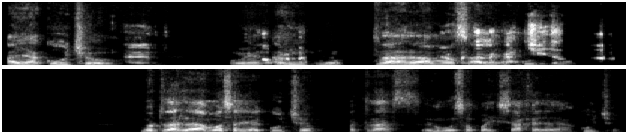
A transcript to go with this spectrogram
Ayacucho. A ver. Muy bien, ahí nos trasladamos a Ayacucho. Nos trasladamos a Ayacucho, atrás, hermoso paisaje de Ayacucho.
